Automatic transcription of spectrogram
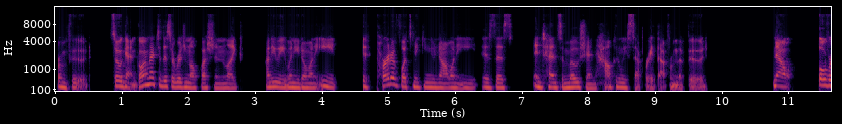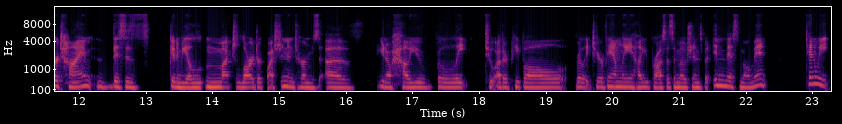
from food? So again, going back to this original question, like, how do you eat when you don't want to eat? If part of what's making you not want to eat is this intense emotion, how can we separate that from the food? Now, over time, this is going to be a much larger question in terms of you know how you relate to other people relate to your family how you process emotions but in this moment can we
